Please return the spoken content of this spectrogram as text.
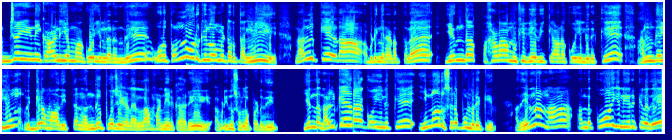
உஜ்ஜயினி காளியம்மா கோயில்ல இருந்து ஒரு தொண்ணூறு கிலோமீட்டர் தள்ளி நல்கேடா அப்படிங்கிற இடத்துல இந்த பகலாமுகி தேவிக்கான கோயில் இருக்கு. அங்கேயும் விக்ரமாதித்தன் வந்து பூஜைகளை எல்லாம் பண்ணியிருக்காரு அப்படின்னு சொல்லப்படுது. இந்த நல்கேடா கோயிலுக்கு இன்னொரு சிறப்பும் இருக்கு. அது என்னன்னா அந்த கோயில் இருக்கிறதே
